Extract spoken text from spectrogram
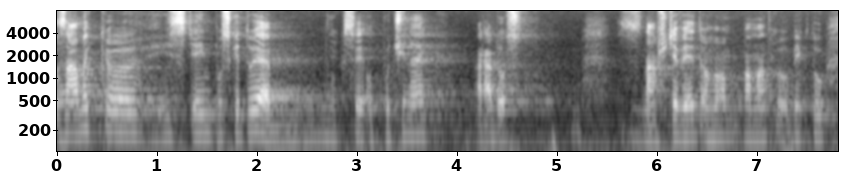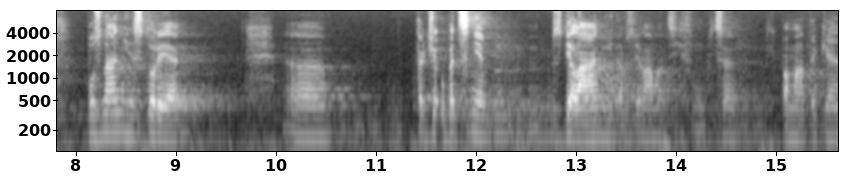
zámek jistě jim poskytuje jaksi odpočinek, radost, z návštěvy toho památkového objektu, poznání historie, eh, takže obecně vzdělání, ta vzdělávací funkce těch památek je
